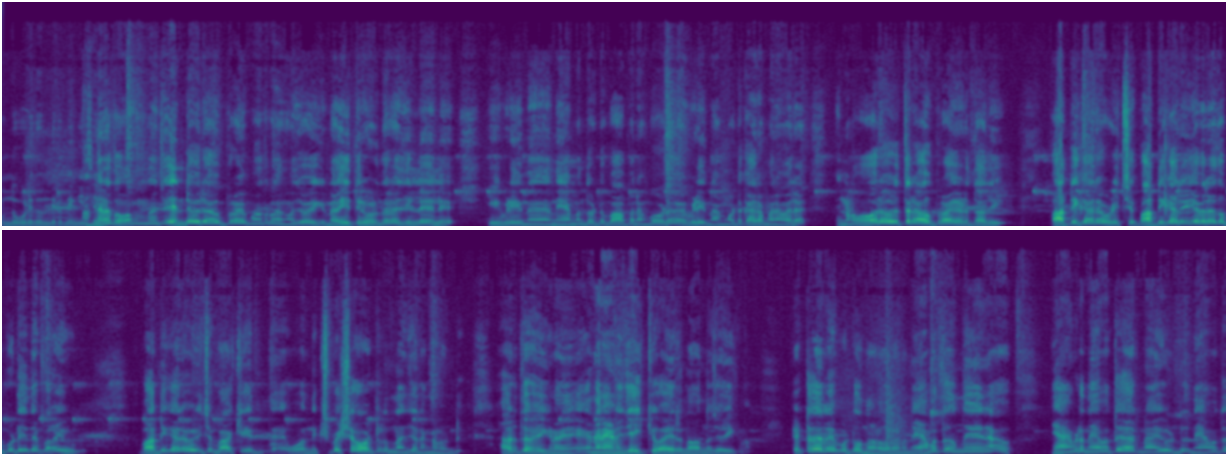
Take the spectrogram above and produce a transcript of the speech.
ഒന്നുകൂടി നിന്നിരുന്നെങ്കിൽ അങ്ങനെ തോന്നുന്നു വെച്ചാൽ എന്റെ ഒരു അഭിപ്രായം മാത്രം നിങ്ങൾ ചോദിക്കേണ്ട. ഈ തിരുവനന്തപുരം ജില്ലയിൽ ഇവിടെ നിന്ന് നിയമം തൊട്ട് പാപ്പനംകോട് ഇവിടെ നിന്ന് അങ്ങോട്ട് കരമന വരെ നിങ്ങൾ ഓരോരുത്തരും അഭിപ്രായം എടുത്താൽ മതി. പാർട്ടിക്കാരെ ഒഴിച്ച് പാർട്ടിക്കാർ ഇവരെ സപ്പോർട്ട് ചെയ്തേ പറയുള്ളൂ പാർട്ടിക്കാരെ ഒഴിച്ച് ബാക്കി നിഷ്പക്ഷ വോട്ടിടുന്ന ജനങ്ങളുണ്ട്. അവർക്ക് ചോദിക്കണം എങ്ങനെയാണ് ജയിക്കുമായിരുന്നോ എന്ന് ചോദിക്കണം. എട്ട് തലേ പൊട്ടു എന്നാണ് പറയുന്നത് നിയമത്ത് നിന്ന് കഴിഞ്ഞാൽ ഞാൻ ഇവിടെ നിയമത്തുകാരനായതുകൊണ്ട് നിയമത്ത്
